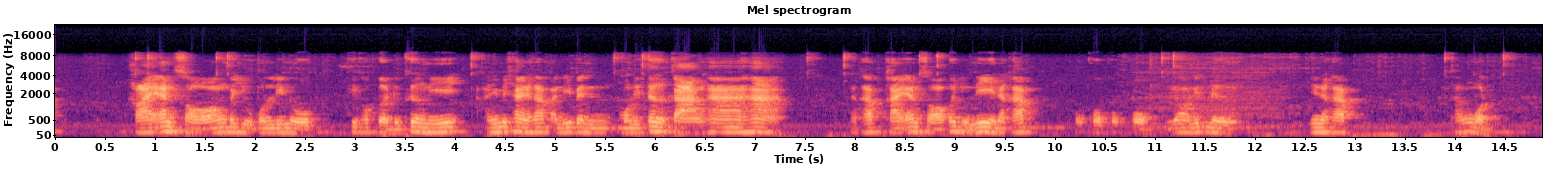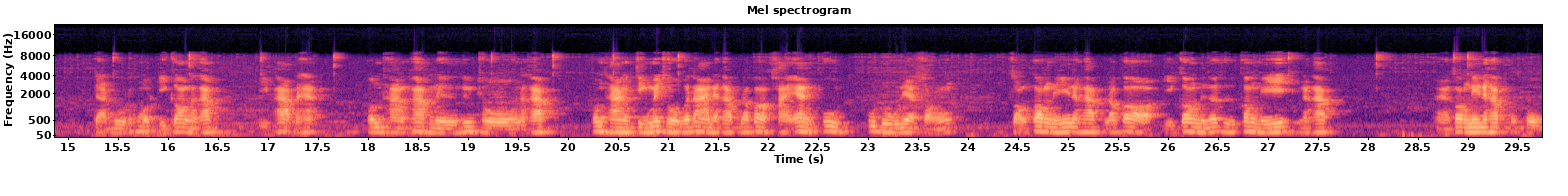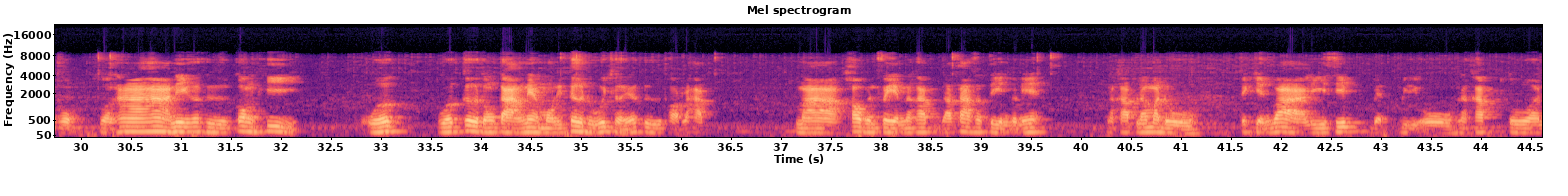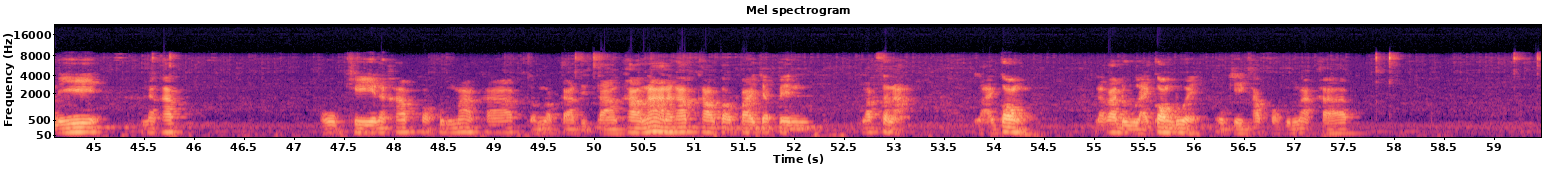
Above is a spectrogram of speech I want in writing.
คลายแอน2ไปอยู่บน Linux ที่เขาเปิดอยู่เครื่องนี้ อันนี้ไม่ใช่นะครับ อันนี้เป็นมอนิเตอร์กลาง 555 นะครับคลายแอน2ก็อยู่นี่นะครับ6666ย่อนิดนึงนี่นะครับ ทั้งหมดจะดูทั้งหมดกี่กล้องนะครับกี่ภาพนะฮะต้นทางภาพหนึ่งซึ่งโชว์นะครับต้นทางจริงไม่โชว์ก็ได้นะครับ แล้วก็คลายแอนผู้ผู้ดูเนี่ยสองสองกล้องนี้นะครับ แล้วก็อีกกล้องหนึ่งก็คือกล้องนี้นะครับอ่ากล้องนี้นะครับ666ส่วน555นี่ก็คือกล้องที่ work worker ตรงกลางเนี่ยมอนิเตอร์ดูเฉยก็คือถอดรหัส มาเข้าเป็นเฟรมนะครับ Data Stream ตัวนี้นะครับ แล้วมาดูจะเขียนว่า receive bed video นะครับ ตัวนี้นะครับ โอเคนะครับ ขอบคุณมากครับสำหรับการติดตามคราวหน้านะครับคราวต่อไปจะเป็นลักษณะหลายกล้อง แล้วก็ดูหลายกล้องด้วย โอเคครับ ขอบคุณมากครับ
